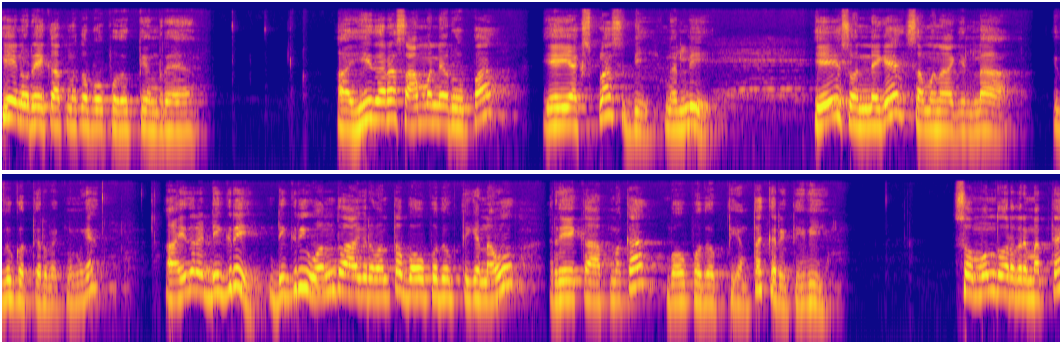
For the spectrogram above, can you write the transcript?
ಏನು ರೇಖಾತ್ಮಕ ಬಹುಪದೋಕ್ತಿ ಅಂದರೆ? ಇದರ ಸಾಮಾನ್ಯ ರೂಪ ಎ ಎಕ್ಸ್ ಪ್ಲಸ್ ಬಿ ನಲ್ಲಿ ಎ ಸೊನ್ನೆಗೆ ಸಮನಾಗಿಲ್ಲ. ಇದು ಗೊತ್ತಿರಬೇಕು ನಿಮಗೆ. ಇದರ ಡಿಗ್ರಿ ಡಿಗ್ರಿ ಒಂದು ಆಗಿರುವಂಥ ಬಹುಪದೋಕ್ತಿಗೆ ನಾವು ರೇಖಾತ್ಮಕ ಬಹುಪದೋಕ್ತಿ ಅಂತ ಕರಿತೀವಿ. ಸೊ ಮುಂದುವರೆದ್ರೆ ಮತ್ತೆ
